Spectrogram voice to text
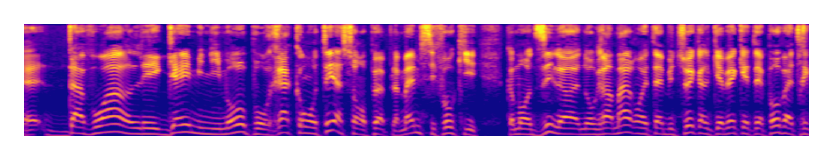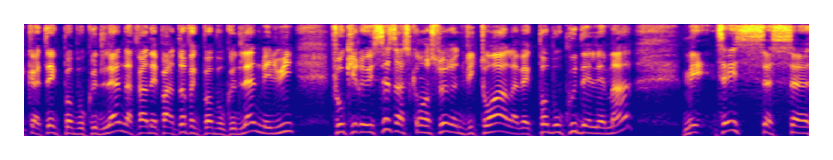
euh, d'avoir les gains minimaux pour raconter à son peuple. Même s'il faut qu'il, comme on dit, là, nos grands-mères ont été habitués quand le Québec était pauvre à tricoter avec pas beaucoup de laine, à faire des pantoufles pas beaucoup de laine, mais lui, il faut qu'il réussisse à se construire une victoire avec pas beaucoup d'éléments, mais tu sais, se,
